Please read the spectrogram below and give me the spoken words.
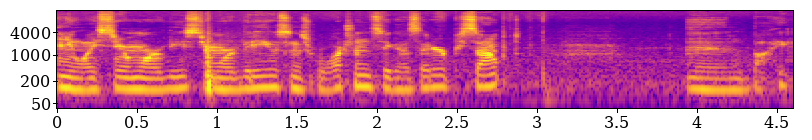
Anyway, see more reviews, see more videos. Thanks for watching. See you guys later. Peace out. And bye.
